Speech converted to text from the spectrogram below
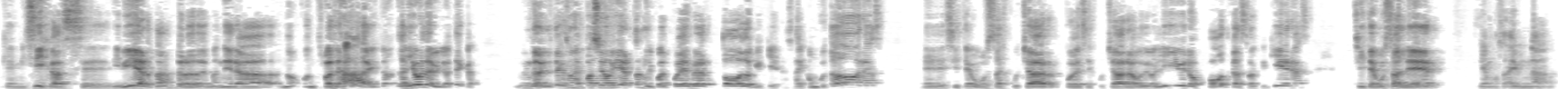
que mis hijas se diviertan, pero de manera ¿no? controlada y todo, las llevo a la biblioteca. La biblioteca es un espacio abierto en el cual puedes ver todo lo que quieras. Hay computadoras, Eh, si te gusta escuchar, puedes escuchar audiolibros, podcasts, lo que quieras. Si te gusta leer, digamos, hay una,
